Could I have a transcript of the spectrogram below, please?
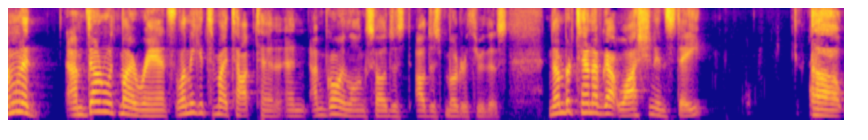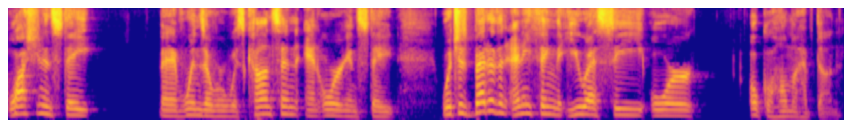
I'm gonna I'm done with my rants. Let me get to my top 10 and I'm going long so I'll just I'll just motor through this. Number 10 I've got Washington State. Uh, Washington State they have wins over Wisconsin and Oregon State, which is better than anything that USC or Oklahoma have done.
